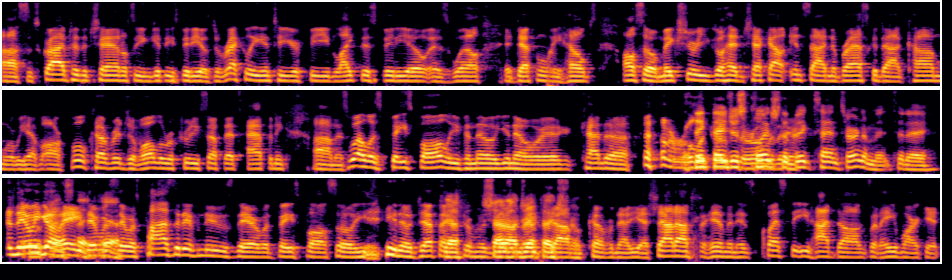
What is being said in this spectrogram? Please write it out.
Uh, subscribe to the channel so you can get these videos directly into your feed. Like this video as well. It definitely helps. Also, make sure you go ahead and check out Inside Nebraska com where we have our full coverage of all the recruiting stuff that's happening, um, as well as baseball, even though, you know, we're kind of I think they just clinched the Big Ten tournament today. And There we go. Hey, there was yeah. there was positive news there with baseball. So you know, Jeff, Jeff Ekstrom does a great Jeff job Ekstrom. of covering that. Yeah, shout out to him and his quest to eat hot dogs at Haymarket.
